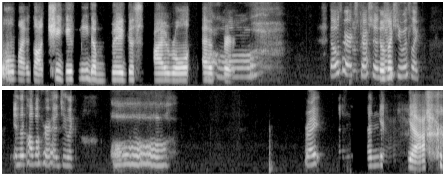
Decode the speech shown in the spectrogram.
Oh my god, she gave me the biggest eye roll ever. Oh. That was her expression It was when like- she was like in the top of her head. She like, oh, right? And yeah.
